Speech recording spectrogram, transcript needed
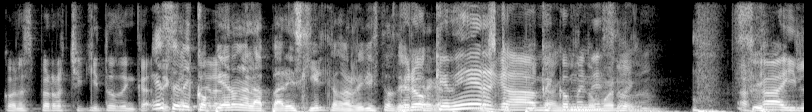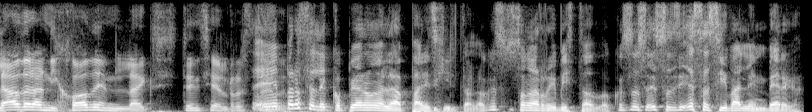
Con esos perros chiquitos en ca- de Eso le cartera. copiaron a la Paris Hilton, a revistas de Pero verga. qué Los que verga, pican me y comen no eso. muerden. Ajá, y ladran y joden la existencia del resto. Eh, de- pero se le copiaron a la Paris Hilton, loco. Esos son a revistas, loco. Esos, esos, esas sí valen verga.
